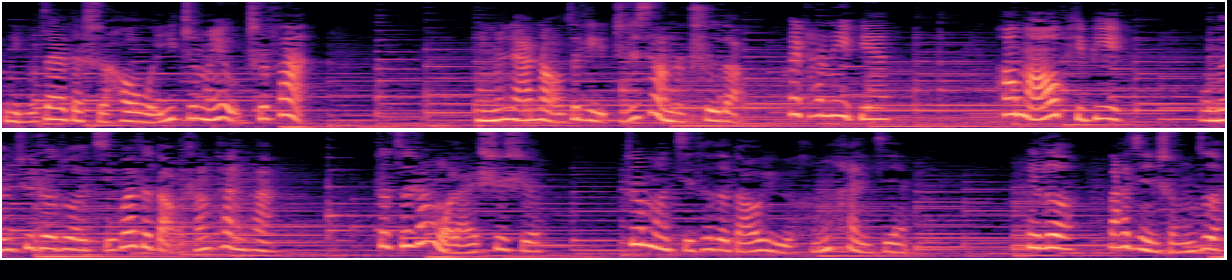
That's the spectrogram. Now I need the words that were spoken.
你不在的时候，我一直没有吃饭。你们俩脑子里只想着吃的，快看那边，抛锚，皮皮，我们去这座奇怪的岛上看看。这次让我来试试，这么奇特的岛屿很罕见。佩勒，拉紧绳子，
